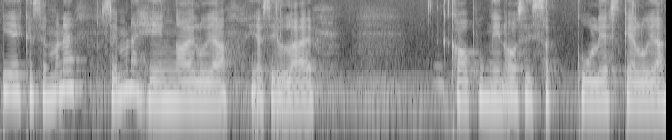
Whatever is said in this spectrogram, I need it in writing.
Niin ehkä semmoinen, semmoinen hengailu ja, ja sillä kaupungin osissa kuljeskelu ja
